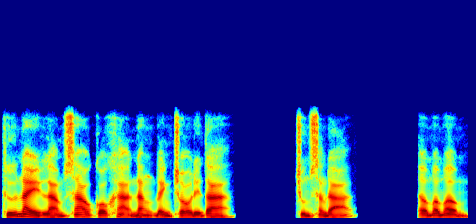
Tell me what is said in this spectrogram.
thứ này làm sao có khả năng đánh cho đến ta trùng sáng đá ầm ầm ầm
